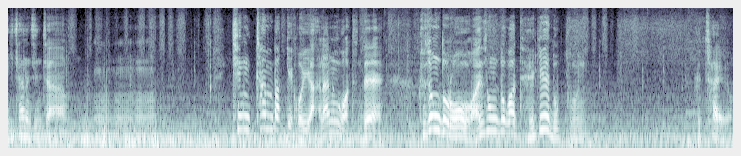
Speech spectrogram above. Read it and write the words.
이 차는 진짜 음, 칭찬밖에 거의 안 하는 것 같은데 그 정도로 완성도가 되게 높은 그 차예요.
